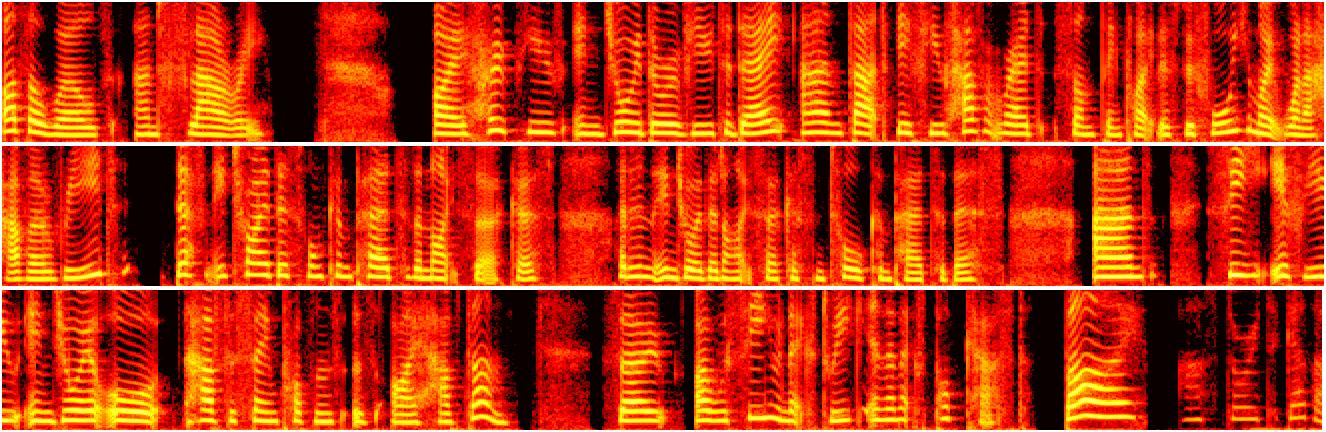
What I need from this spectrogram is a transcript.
other worlds, and flowery. I hope you've enjoyed the review today and that if you haven't read something like this before, you might want to have a read definitely try this one compared to the Night Circus. I didn't enjoy the Night Circus at all compared to this. And see if you enjoy it or have the same problems as I have done. So I will see you next week in the next podcast. Bye! Our story together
